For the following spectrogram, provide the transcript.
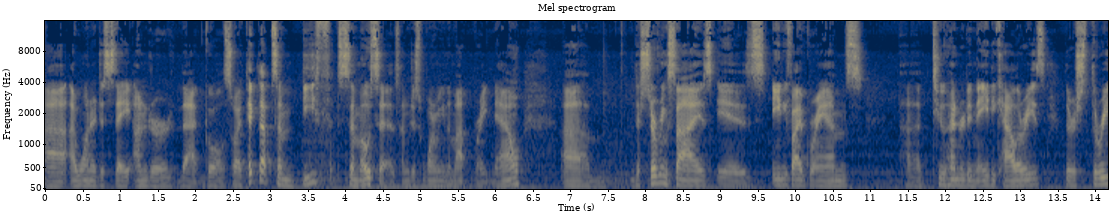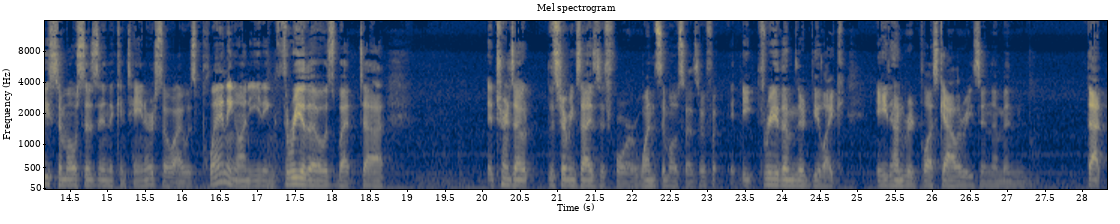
uh, I wanted to stay under that goal. So I picked up some beef samosas. I'm just warming them up right now. Um, the serving size is 85 grams, uh, 280 calories. There's three samosas in the container, so I was planning on eating three of those, but uh, it turns out the serving size is for one samosa. So if I ate three of them, there'd be like 800 plus calories in them, and that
